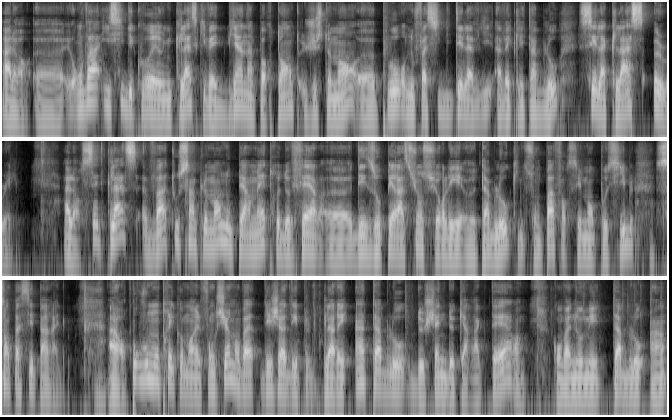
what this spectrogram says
Alors, euh, on va ici découvrir une classe qui va être bien importante justement euh, pour nous faciliter la vie avec les tableaux. C'est la classe Array. Alors, cette classe va tout simplement nous permettre de faire euh, des opérations sur les tableaux qui ne sont pas forcément possibles sans passer par elle. Alors, pour vous montrer comment elle fonctionne, on va déjà déclarer un tableau de chaîne de caractères qu'on va nommer tableau 1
